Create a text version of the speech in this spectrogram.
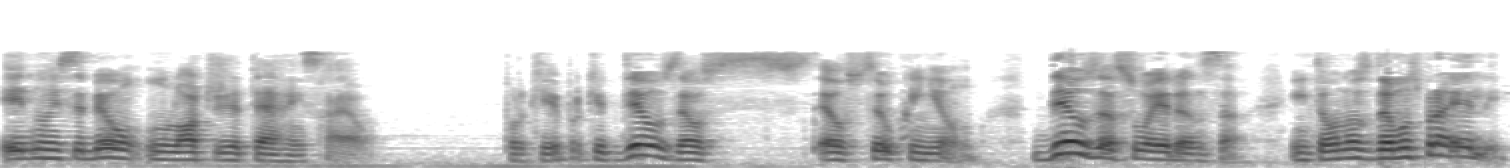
ele não recebeu um lote de terra em Israel. Por quê? Porque Deus é o, é o seu quinhão. Deus é a sua herança. Então nós damos para ele.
